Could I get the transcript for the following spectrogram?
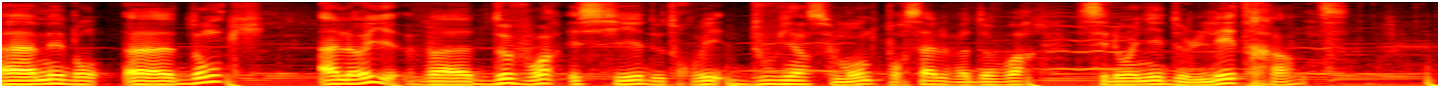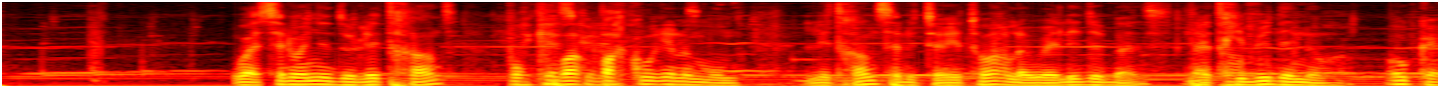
Euh, mais bon, euh, donc Aloy va devoir essayer de trouver d'où vient ce monde. Pour ça, elle va devoir s'éloigner de l'étreinte. Ouais, s'éloigner de l'étreinte pour pouvoir parcourir le monde. L'étreinte, c'est le territoire là où elle est de base, la tribu d'Enora. Ok.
